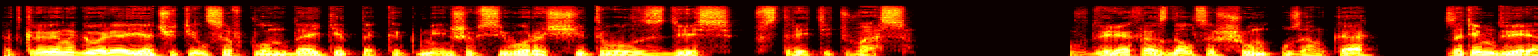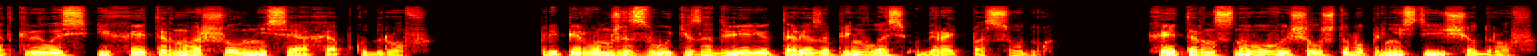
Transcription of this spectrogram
Откровенно говоря, я очутился в Клондайке, так как меньше всего рассчитывал здесь встретить вас. В дверях раздался шум у замка, затем дверь открылась, и Хейтерн вошел, неся охапку дров. При первом же звуке за дверью Тереза принялась убирать посуду. Хейтерн снова вышел, чтобы принести еще дров.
